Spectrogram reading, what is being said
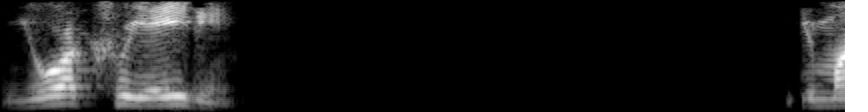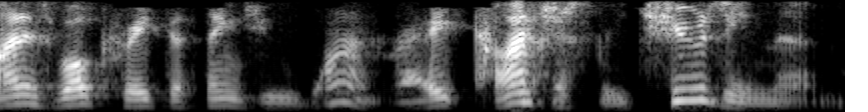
You're creating. You might as well create the things you want, right? Consciously choosing them.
